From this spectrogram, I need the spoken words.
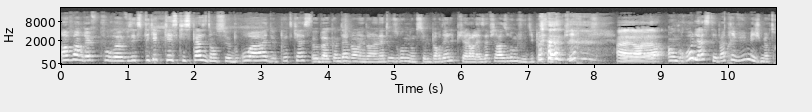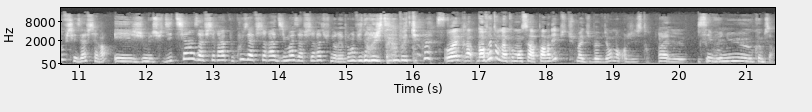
Enfin bref, pour euh, vous expliquer qu'est-ce qui se passe dans ce brouhaha de podcast, euh, bah, comme d'hab, on est dans la Natos Room, donc c'est le bordel. Puis alors la Zafira's Room, je vous dis pas, c'est pire. Alors Euh, là, en gros, là, c'était pas prévu, mais je me retrouve chez Zafira. Et je me suis dit, tiens, Zafira, coucou Zafira, dis-moi, Zafira, tu n'aurais pas envie d'enregistrer un podcast? Ouais, grave. Bah, en fait, on a commencé à parler, puis tu m'as dit, bah, viens, on enregistre. Ouais. C'est venu euh, comme ça.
